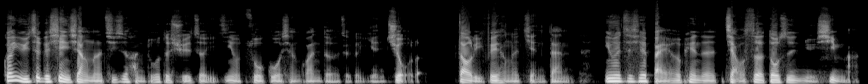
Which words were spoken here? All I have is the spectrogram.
关于这个现象呢，其实很多的学者已经有做过相关的这个研究了。道理非常的简单，因为这些百合片的角色都是女性嘛，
